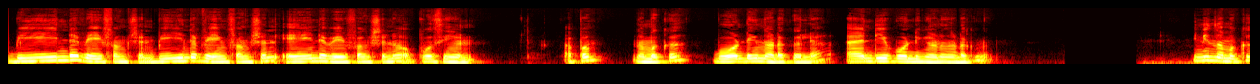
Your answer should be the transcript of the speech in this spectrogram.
ബീന്റെ വേവ് ഫംഗ്ഷൻ ബീന്റെ വേവ് ഫംഗ്ഷൻ എയിന്റെ വേവ് ഫംഗ്ഷന് ഒപ്പോസിറ്റ് ആണ്. അപ്പം നമുക്ക് ബോണ്ടിങ് നടക്കില്ല ആന്റി ബോണ്ടിങ് ആണ് നടക്കുന്നത്. ഇനി നമുക്ക്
